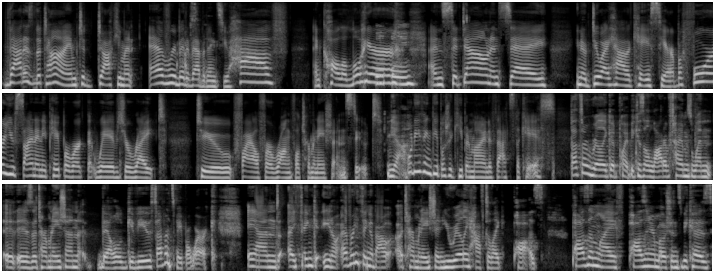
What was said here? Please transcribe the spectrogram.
that is the time to document every bit Absolutely. of evidence you have and call a lawyer mm-hmm. and sit down and say, you know, do I have a case here before you sign any paperwork that waives your right to file for a wrongful termination suit. Yeah. What do you think people should keep in mind if that's the case? That's a really good point because a lot of times when it is a termination, they'll give you severance paperwork. And I think, you know, everything about a termination, you really have to like pause. Pause in life, pause in your emotions because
